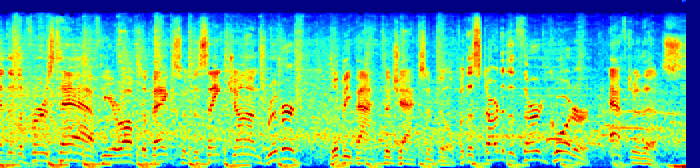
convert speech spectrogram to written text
end of the first half here off the banks of the St. Johns River. We'll be back to Jacksonville for the start of the third quarter after this.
